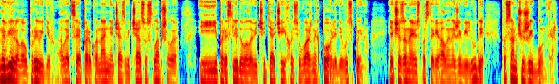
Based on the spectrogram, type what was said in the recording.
Не вірила у привидів, але це переконання час від часу слабшало, і її переслідувало відчуття чиїхось уважних поглядів у спину. Якщо за нею спостерігали неживі люди, то сам чужий бункер.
